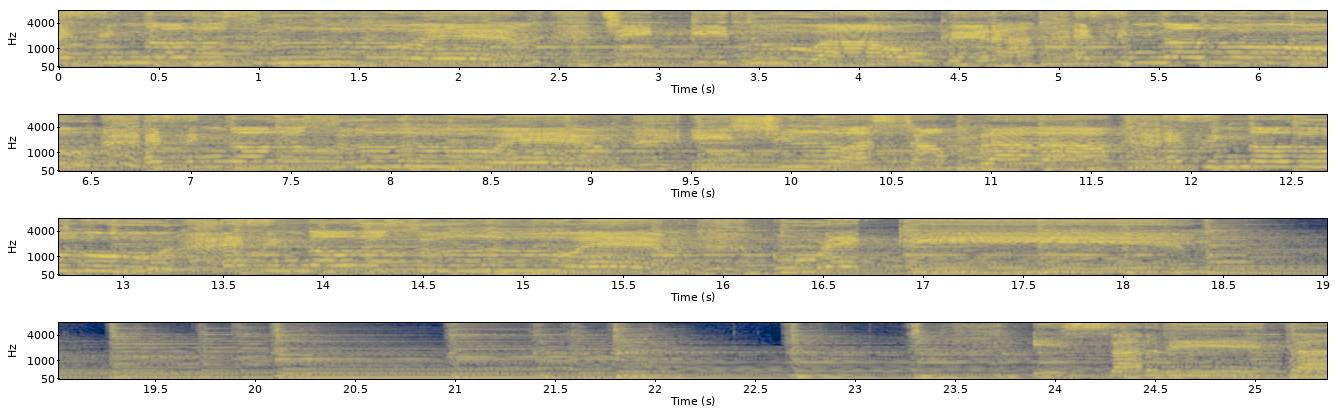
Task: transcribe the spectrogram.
ezingo duzuen Txikitu aukera. Ezingo dugu, ezingo duzuen Isilo asamblada. Ezingo dugu, ezingo duzuen Gurekin. Izardita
